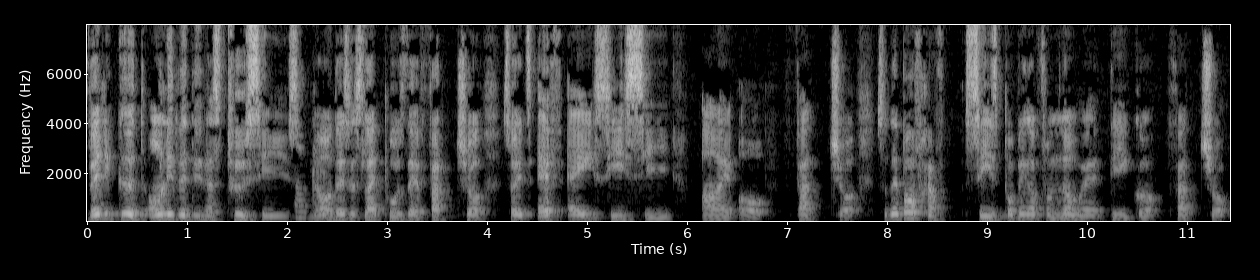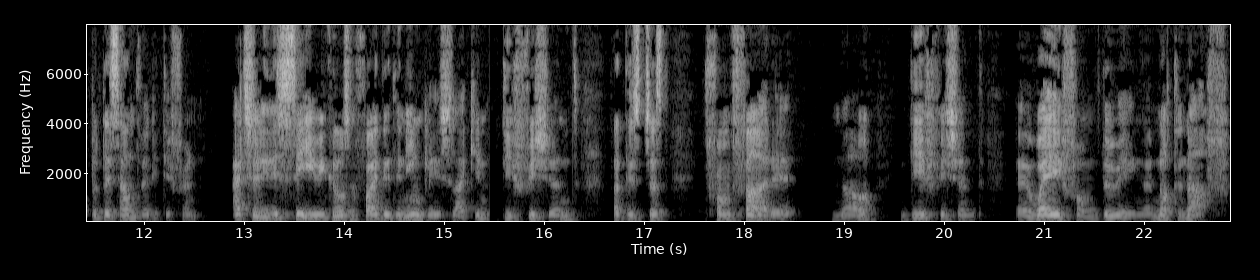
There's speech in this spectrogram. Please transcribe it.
Very good, only that it has two C's. Okay. No, there's a slight pause there, faccio. So it's F A C C I O, faccio. So they both have C's popping up from nowhere, dico, faccio, but they sound very different. Actually, the C, we can also find it in English, like in deficient, that is just from fare, no? Deficient, uh, away from doing, not enough.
